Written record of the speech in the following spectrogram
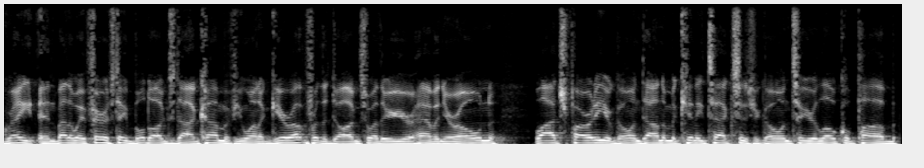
Great. And by the way, FerrisStateBulldogs.com if you want to gear up for the dogs, whether you're having your own watch party, you're going down to McKinney, Texas, you're going to your local pub,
